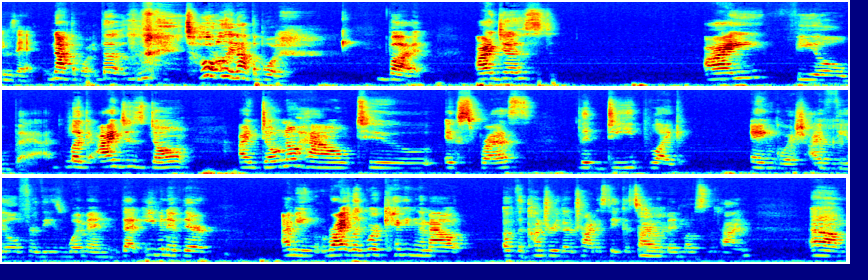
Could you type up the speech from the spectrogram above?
Exactly. Not the point. The totally not the point. But I just I feel bad. Like I just don't I don't know how to express the deep like anguish I Mm. feel for these women that even if they're I mean, right, like we're kicking them out of the country they're trying to seek asylum in most of the time. Um,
